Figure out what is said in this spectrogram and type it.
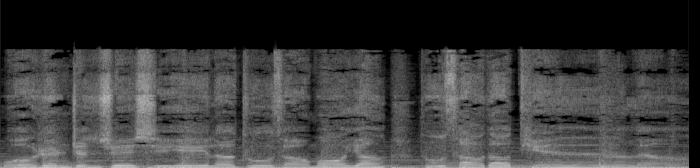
我认真学习了吐槽模样，吐槽到天亮。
